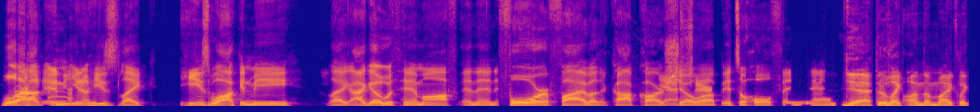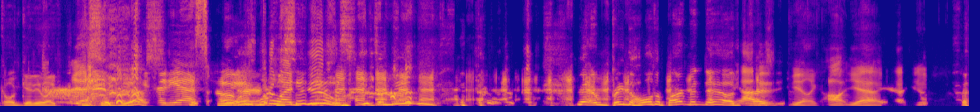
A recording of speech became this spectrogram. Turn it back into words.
pull out, and you know, he's like, he's walking me. Like I go with him off, and then four or five other cop cars Yeah, show sure. up. It's a whole thing, man. Yeah, they're like on the mic, like all giddy, like Yeah. "He said He yes. said yes. Yeah, Over. what do I do? It's a movie. Yeah, bring the whole department down. I was yeah, like oh yeah, yeah, you know.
